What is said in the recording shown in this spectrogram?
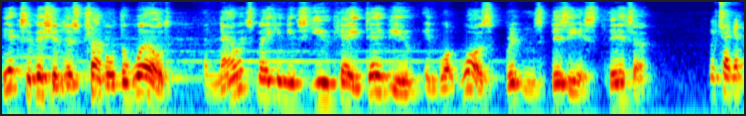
The exhibition has travelled the world, and now it's making its UK debut in what was Britain's busiest theatre. We've taken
